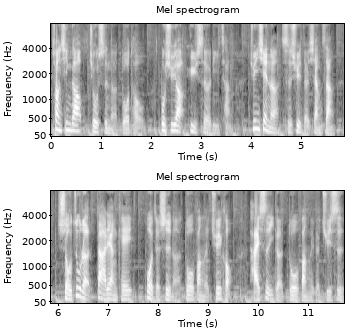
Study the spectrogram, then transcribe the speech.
创新高就是呢多头，不需要预设立场，均线呢持续的向上，守住了大量 K 或者是呢多方的缺口，还是一个多方的一个趋势。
